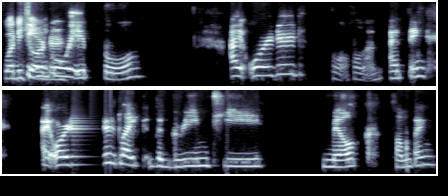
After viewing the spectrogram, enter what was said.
What did you order? pinku itu I ordered oh hold on I think I ordered like the green tea milk something.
